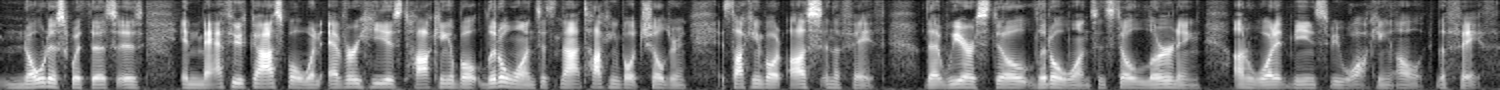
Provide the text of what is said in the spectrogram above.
notice with this is in Matthew's gospel, whenever he is talking about little ones, it's not talking about children, it's talking about us in the faith, that we are still little ones and still learning on what it means to be walking out the faith.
